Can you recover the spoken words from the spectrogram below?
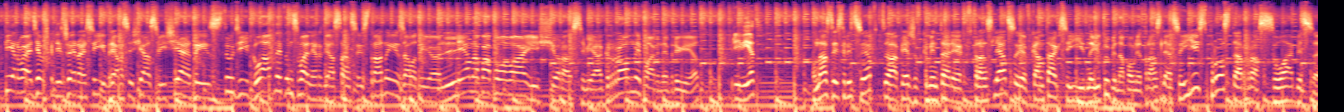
первая девушка-диджей России прямо сейчас вещает из студии главной танцевальной радиостанции страны. Зовут ее Лена Попова. Еще раз тебе огромный пламенный привет. Привет. У нас здесь рецепт, опять же, в комментариях в трансляции, ВКонтакте и на Ютубе, напомню, трансляции есть. Просто расслабиться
